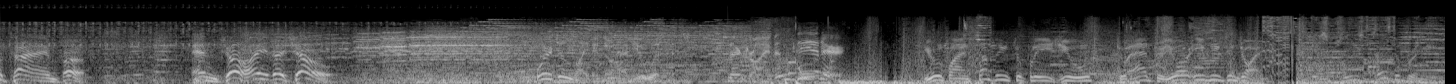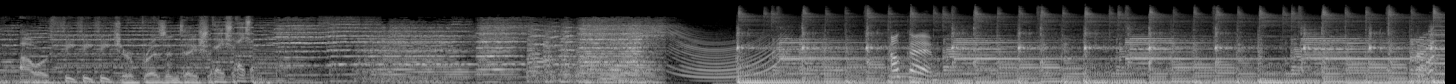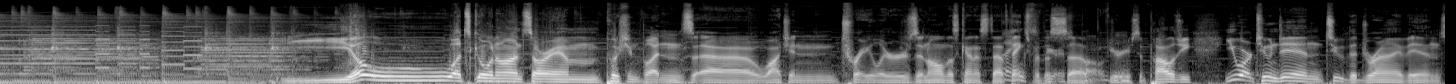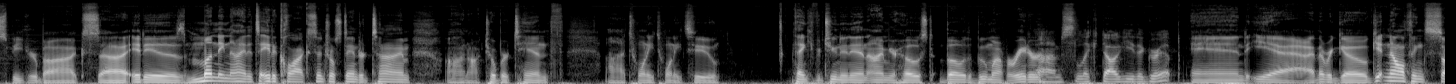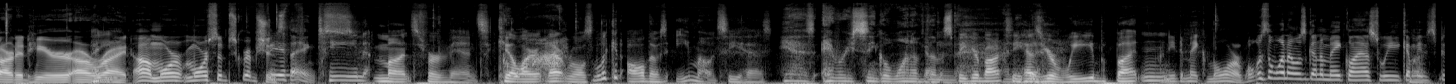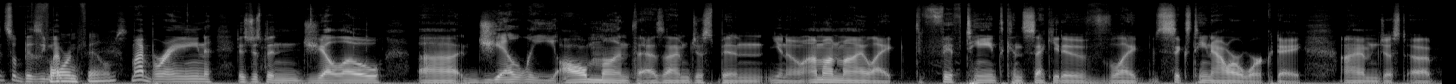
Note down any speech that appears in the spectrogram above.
It's about. folks. Enjoy the show. We're delighted to have you with us. They're driving theater. You'll find something to please you to add to your evening's enjoyment. is please pleased to bring you our Fifi feature presentation. Okay. Yo, what's going on? Sorry, I'm pushing buttons, uh, watching trailers and all this kind of stuff. Thanks, Thanks, for the Furious sub, Apology. Furious Apology. You are tuned in to the Drive-In Speaker Box. Uh, it is Monday night. It's eight o'clock Central Standard Time on October 10th, uh, 2022. Thank you for tuning in. I'm your host, Bo, the Boom Operator. I'm Slick Doggy the Grip. And yeah, there we go. Getting all things started here. All right. Oh, more more subscriptions. Thanks. 15 months for Vince. Killer. That rules. Look at all those emotes he has. He has every single one of Got them. the speaker box. He has to- your Weeb button. I need to make more. What was the one I was gonna make last week? I mean, it's been so busy. My- foreign films. My brain has just been jello, uh, jelly all month as I'm just been, you know, I'm on my like 15th consecutive like 16 hour workday. I'm just a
